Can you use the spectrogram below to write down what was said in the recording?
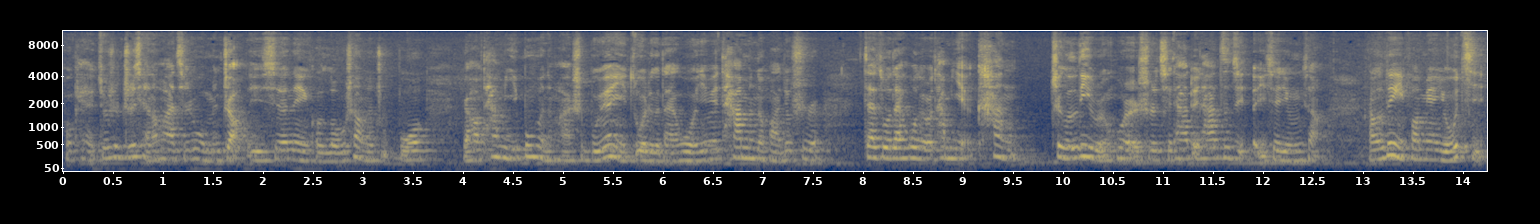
OK，就是之前的话，其实我们找了一些那个楼上的主播，然后他们一部分的话是不愿意做这个带货，因为他们的话就是在做带货的时候，他们也看这个利润或者是其他对他自己的一些影响。然后另一方面，有几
